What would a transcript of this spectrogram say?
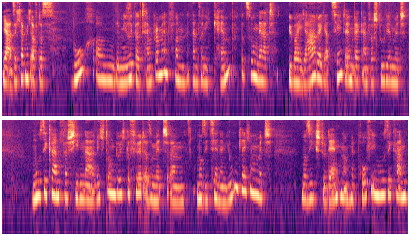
ja, also ich habe mich auf das Buch ähm, The Musical Temperament von Anthony Kemp bezogen. Der hat über Jahre, Jahrzehnte hinweg einfach Studien mit Musikern verschiedener Richtungen durchgeführt, also mit ähm, musizierenden Jugendlichen, mit Musikstudenten und mit Profimusikern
